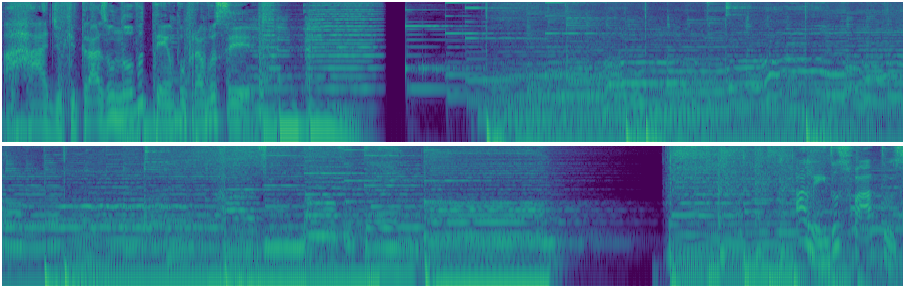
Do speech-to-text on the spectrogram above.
a rádio que traz um novo tempo para você. Dos fatos.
